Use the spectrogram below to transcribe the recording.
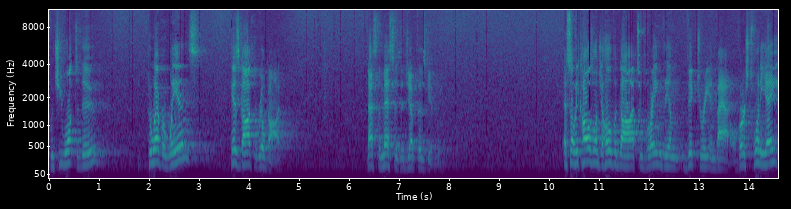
which you want to do, whoever wins, his God's the real God. That's the message that Jephthah is giving. And so he calls on Jehovah God to bring them victory in battle. Verse 28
